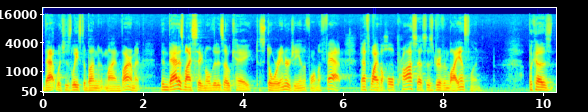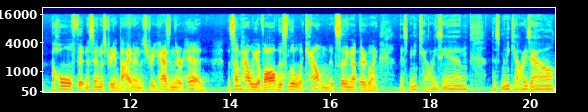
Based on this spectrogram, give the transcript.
that which is least abundant in my environment, then that is my signal that it's okay to store energy in the form of fat. That's why the whole process is driven by insulin. Because the whole fitness industry and diet industry has in their head that somehow we evolved this little accountant that's sitting up there going, this many calories in, this many calories out,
